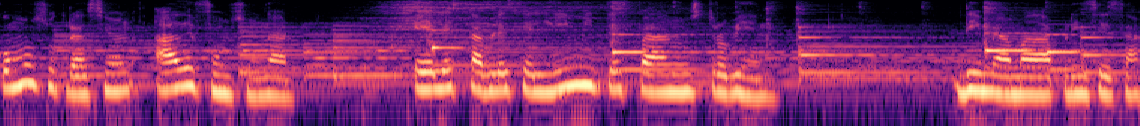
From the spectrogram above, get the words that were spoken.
cómo su creación ha de funcionar. Él establece límites para nuestro bien. Dime, amada princesa,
